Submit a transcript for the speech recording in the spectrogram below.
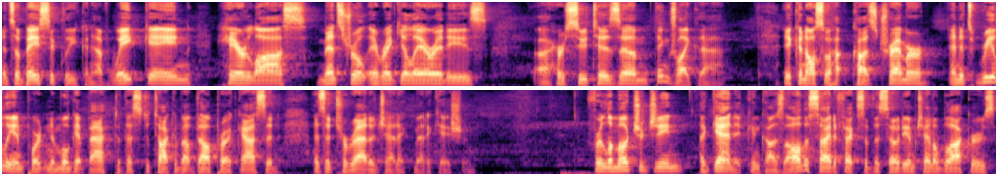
And so basically, you can have weight gain, hair loss, menstrual irregularities, uh, hirsutism, things like that. It can also ha- cause tremor, and it's really important, and we'll get back to this, to talk about valproic acid as a teratogenic medication. For lamotrigine, again, it can cause all the side effects of the sodium channel blockers,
